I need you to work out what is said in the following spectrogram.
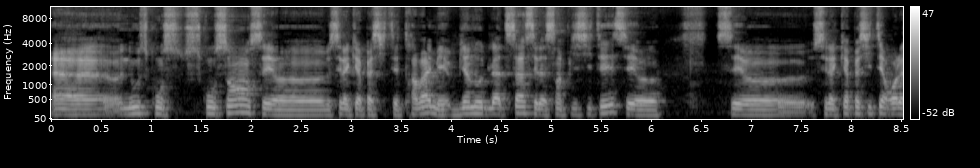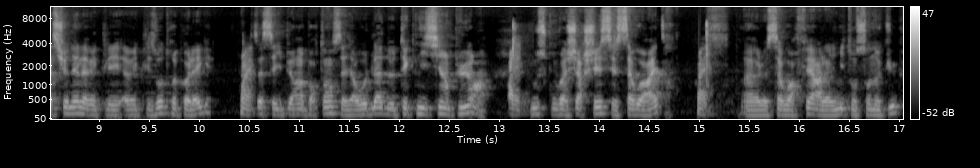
nous, ce qu'on qu sent, c'est la capacité de travail, mais bien au-delà de ça, c'est la simplicité, c'est euh, c'est la capacité relationnelle avec les, avec les autres collègues. Ça, c'est hyper important. C'est-à-dire, au-delà de technicien pur, nous, ce qu'on va chercher, c'est le savoir-être. Euh, le savoir-faire, à la limite, on s'en occupe.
